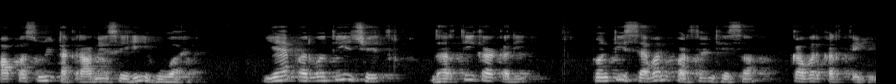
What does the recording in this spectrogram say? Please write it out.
आपस में टकराने से ही हुआ है। यह पर्वतीय क्षेत्र धरती का करीब 27 परसेंट हिस्सा कवर करते हैं।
